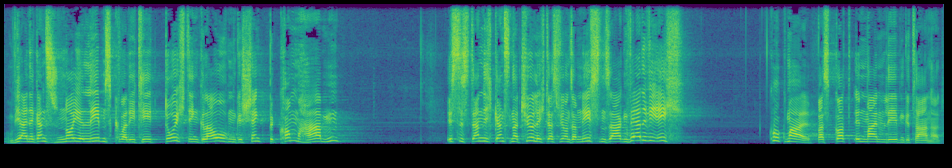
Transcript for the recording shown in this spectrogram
und wir eine ganz neue Lebensqualität durch den Glauben geschenkt bekommen haben, ist es dann nicht ganz natürlich, dass wir unserem Nächsten sagen, werde wie ich. Guck mal, was Gott in meinem Leben getan hat.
